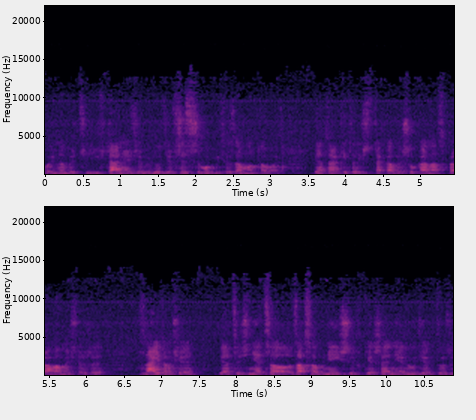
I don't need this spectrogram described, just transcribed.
powinno być ich tanie, żeby ludzie wszyscy mogli się zamontować. Wiatraki to jest taka wyszukana sprawa. Myślę, że znajdą się jacyś nieco zasobniejsi w kieszenie ludzie, którzy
